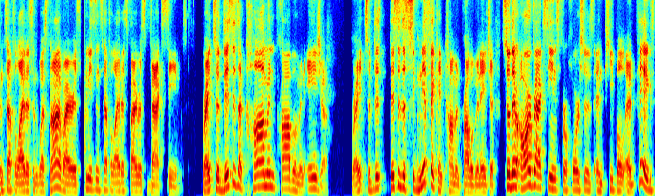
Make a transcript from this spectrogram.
encephalitis and West Nile virus, Japanese encephalitis virus vaccines, right? So this is a common problem in Asia, right? So this, this is a significant common problem in Asia. So there are vaccines for horses and people and pigs,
